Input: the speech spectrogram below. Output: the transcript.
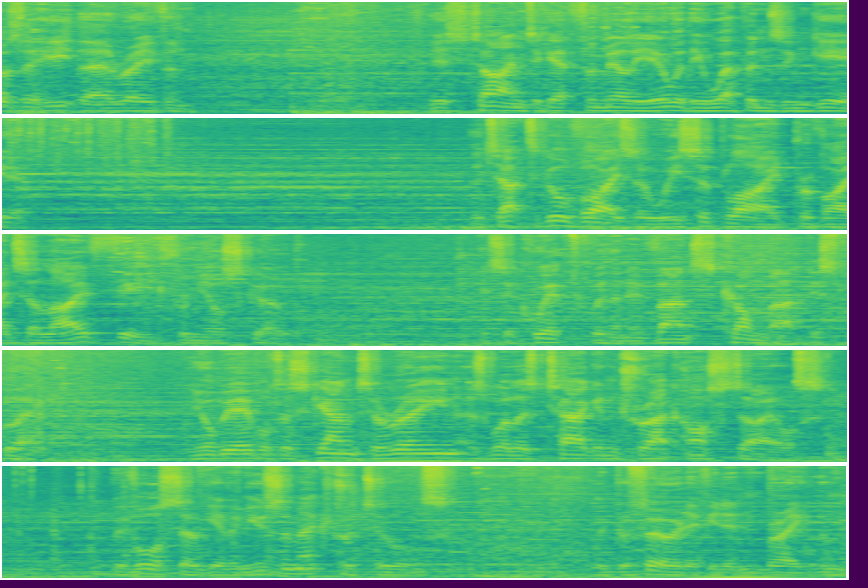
How's the heat there, Raven? It's time to get familiar with your weapons and gear. The tactical visor we supplied provides a live feed from your scope. It's equipped with an advanced combat display. You'll be able to scan terrain as well as tag and track hostiles. We've also given you some extra tools. We'd prefer it if you didn't break them.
